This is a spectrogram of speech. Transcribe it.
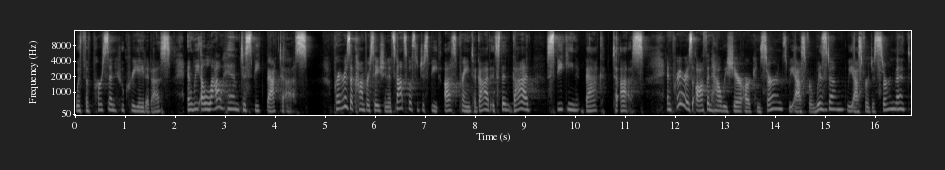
with the person who created us, and we allow him to speak back to us. Prayer is a conversation. It's not supposed to just be us praying to God, it's then God speaking back to us. And prayer is often how we share our concerns. We ask for wisdom, we ask for discernment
